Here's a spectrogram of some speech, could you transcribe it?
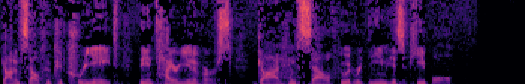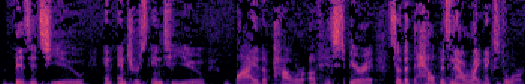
God Himself who could create the entire universe, God Himself who would redeem His people, visits you and enters into you by the power of His Spirit so that the help is now right next door.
